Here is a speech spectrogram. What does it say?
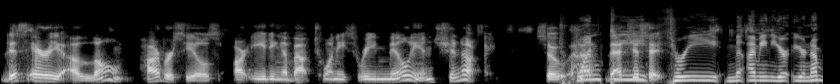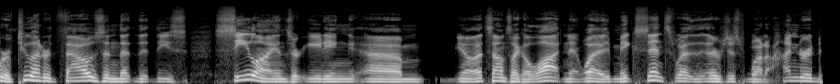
this area alone, harbor seals are eating about 23 million Chinook. So that's just three. I mean, your your number of two hundred thousand that, that these sea lions are eating. Um, you know that sounds like a lot, and it well, it makes sense. Well, there's just what a hundred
